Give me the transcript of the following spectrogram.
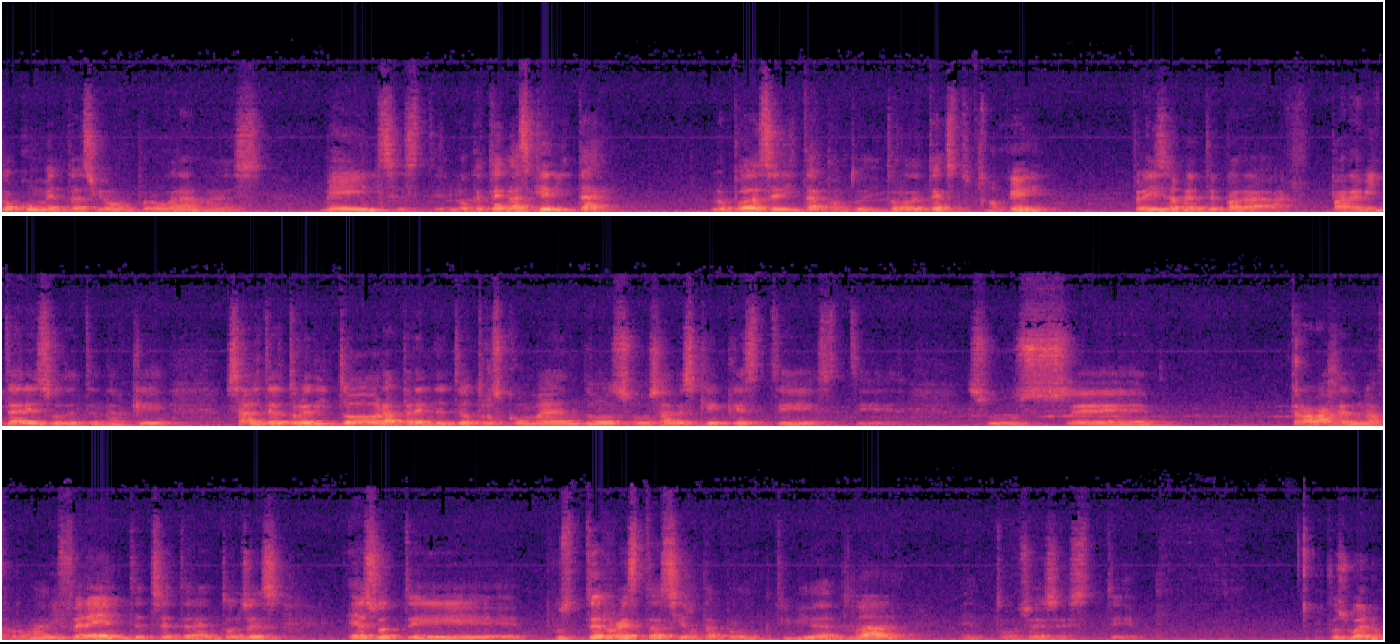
Documentación, programas, mails, este, lo que tengas que editar, lo puedas editar con tu editor de texto, Ok. precisamente para, para evitar eso de tener que salte a otro editor, apréndete otros comandos, o sabes qué, que este, este, sus eh, trabaja de una forma diferente, etcétera. Entonces, eso te, pues, te resta cierta productividad. ¿no? Claro. Entonces, este, pues bueno,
